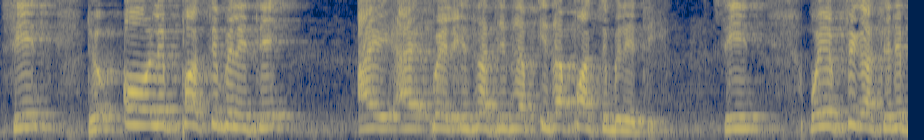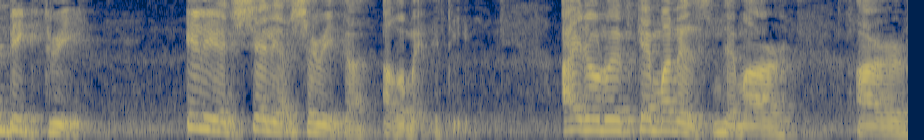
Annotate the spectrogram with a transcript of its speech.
See, the only possibility, I, I well, it's not even a, it's a possibility. See, but you figure say the big three, Elaine, Shelly, and Shericka are going to make the team. I don't know if Kemba Nelson them are, are,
